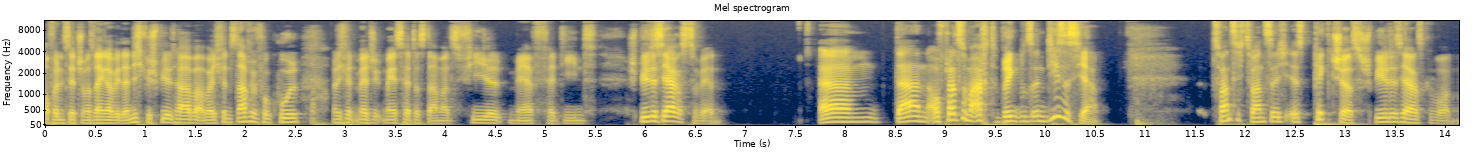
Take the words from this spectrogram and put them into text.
Auch wenn ich es jetzt schon was länger wieder nicht gespielt habe, aber ich finde es nach wie vor cool und ich finde Magic Maze hätte es damals viel mehr verdient, Spiel des Jahres zu werden. Ähm, dann auf Platz Nummer 8 bringt uns in dieses Jahr. 2020 ist Pictures Spiel des Jahres geworden.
